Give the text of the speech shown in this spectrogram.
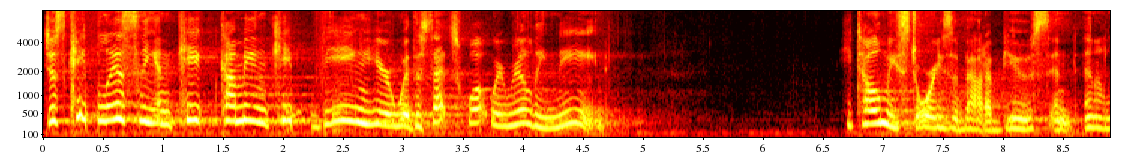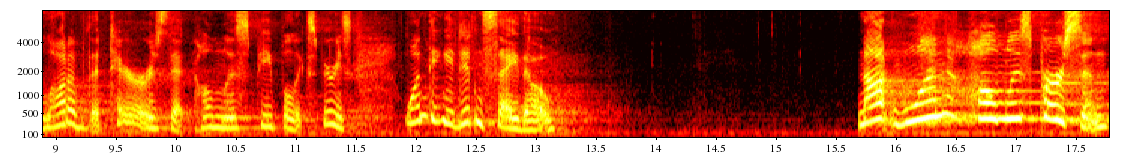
Just keep listening and keep coming and keep being here with us. That's what we really need. He told me stories about abuse and, and a lot of the terrors that homeless people experience. One thing he didn't say, though not one homeless person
